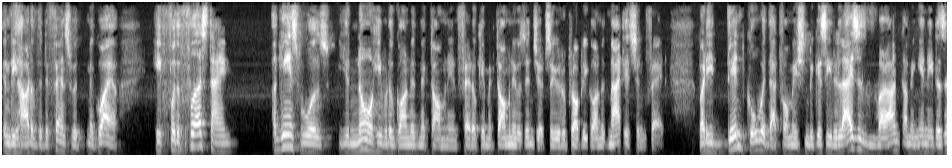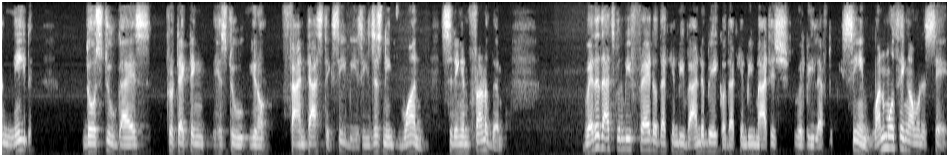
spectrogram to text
in the heart of the defense with Maguire he for the first time against Wolves, you know he would have gone with McTominay and Fred. Okay, McTominay was injured, so he would have probably gone with Matic and Fred. But he didn't go with that formation because he realizes Varane coming in, he doesn't need those two guys protecting his two, you know, fantastic CBs. He just needs one sitting in front of them. Whether that's going to be Fred or that can be Van de Beek or that can be Matic will be left to be seen. One more thing I want to say,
